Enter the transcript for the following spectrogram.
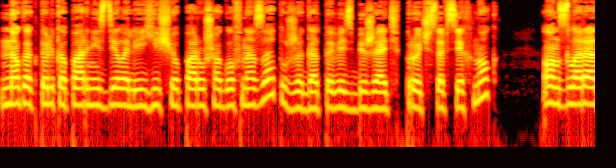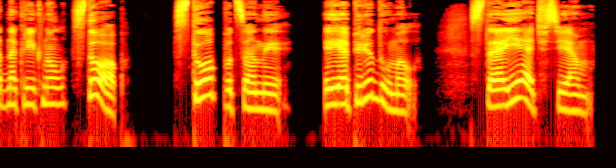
но как только парни сделали еще пару шагов назад, уже готовясь бежать прочь со всех ног, он злорадно крикнул «Стоп! Стоп, пацаны! Я передумал! Стоять всем!»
